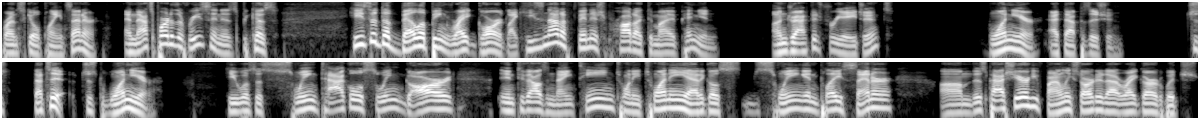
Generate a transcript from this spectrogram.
Brunskill playing center, and that's part of the reason is because he's a developing right guard. Like he's not a finished product in my opinion. Undrafted free agent, one year at that position. Just that's it. Just one year. He was a swing tackle, swing guard in 2019, 2020. He had to go swing and play center. Um, this past year, he finally started at right guard, which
